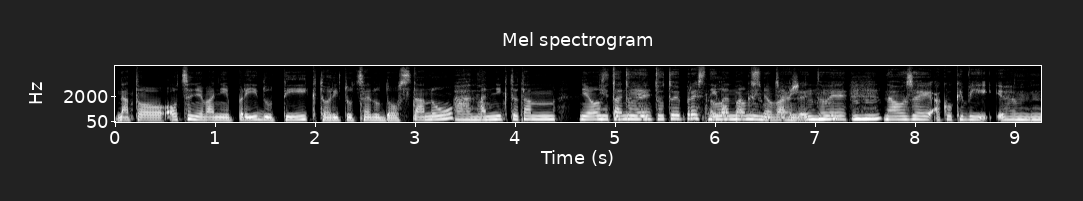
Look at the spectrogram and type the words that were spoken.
na to oceňovanie prídu tí, ktorí tú cenu dostanú Áno. a nikto tam neostane Nie, toto, je, toto je presný len opak nominovaný. súťaže. Mm-hmm. To je mm-hmm. naozaj ako keby, um,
